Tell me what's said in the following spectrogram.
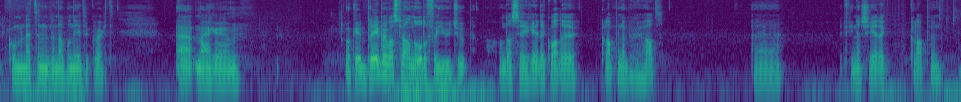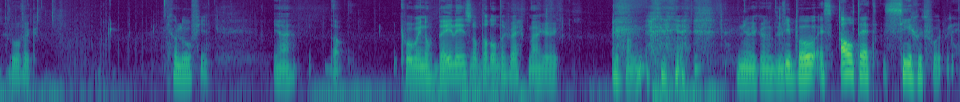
Er komen net een, een abonnee tekort. Maar, ehm, oké, blijkbaar was het wel nodig voor YouTube. Omdat ze redelijk wat klappen hebben gehad. Eh, financiële klappen, geloof ik. Geloof je. Ja, dat, ik wou me nog bijlezen op dat onderwerp, maar ik heb niet meer kunnen doen. Thibaut is altijd zeer goed voorbereid.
